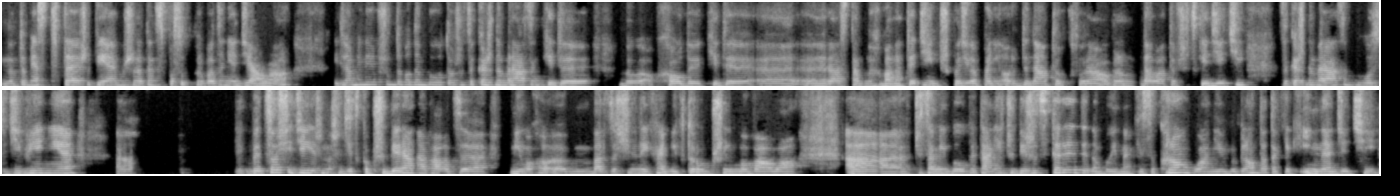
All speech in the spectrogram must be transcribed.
natomiast też wiem, że ten sposób prowadzenia działa. I dla mnie najlepszym dowodem było to, że za każdym razem, kiedy były obchody, kiedy e, raz tam chyba na tydzień przychodziła pani ordynator, która oglądała te wszystkie dzieci, za każdym razem było zdziwienie, jakby co się dzieje, że nasze dziecko przybiera na wadze, mimo bardzo silnej chemii, którą przyjmowała. A czasami było pytanie, czy bierze sterydy, no bo jednak jest okrągła, nie wygląda tak jak inne dzieci.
